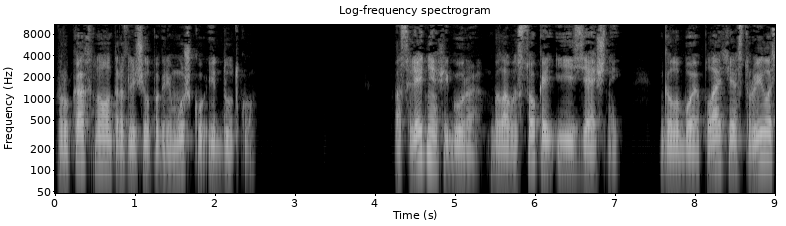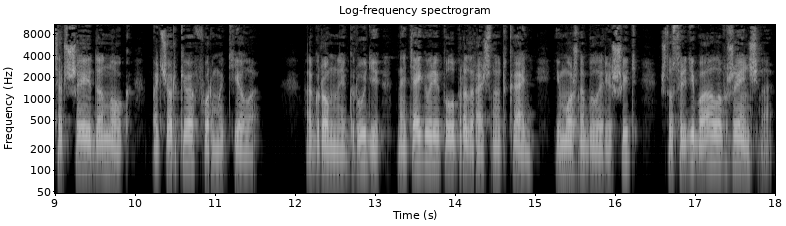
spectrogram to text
В руках Ноланд различил погремушку и дудку. Последняя фигура была высокой и изящной. Голубое платье струилось от шеи до ног, подчеркивая формы тела. Огромные груди натягивали полупрозрачную ткань, и можно было решить, что среди баалов женщина,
